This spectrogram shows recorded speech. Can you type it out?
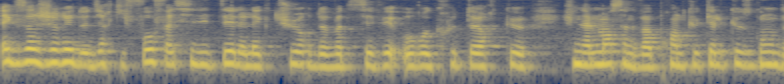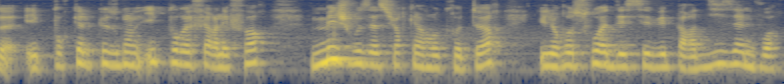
exagéré de dire qu'il faut faciliter la lecture de votre CV au recruteur, que finalement ça ne va prendre que quelques secondes et pour quelques secondes il pourrait faire l'effort, mais je vous assure qu'un recruteur, il reçoit des CV par dizaines, voire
